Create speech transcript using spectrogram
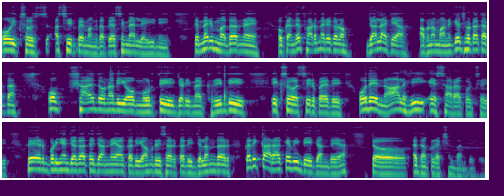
ਉਹ 180 ਰੁਪਏ ਮੰਗਦਾ ਪਿਆ ਸੀ ਮੈਂ ਲਈ ਨਹੀਂ। ਤੇ ਮੇਰੀ ਮਦਰ ਨੇ ਉਹ ਕਹਿੰਦੇ ਫੜ ਮੇਰੇ ਕੋਲੋਂ। ਜਾ ਲੈ ਕੇ ਆ ਆਪਣਾ ਮਨ ਕਿਉਂ ਛੋਟਾ ਕਰਦਾ ਉਹ ਸ਼ਾਇਦ ਉਹਨਾਂ ਦੀ ਉਹ ਮੂਰਤੀ ਜਿਹੜੀ ਮੈਂ ਖਰੀਦੀ 180 ਰੁਪਏ ਦੀ ਉਹਦੇ ਨਾਲ ਹੀ ਇਹ ਸਾਰਾ ਕੁਝ ਸੀ। ਫਿਰ ਬੜੀਆਂ ਜਗ੍ਹਾ ਤੇ ਜਾਂਦੇ ਆ ਕਦੀ ਅੰਮ੍ਰਿਤਸਰ ਕਦੀ ਜਲੰਧਰ ਕਦੀ ਘਰ ਆ ਕੇ ਵੀ ਦੇ ਜਾਂਦੇ ਆ ਤੋ ਐਦਾਂ ਕਲੈਕਸ਼ਨ ਬਣਦੀ ਗਈ।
